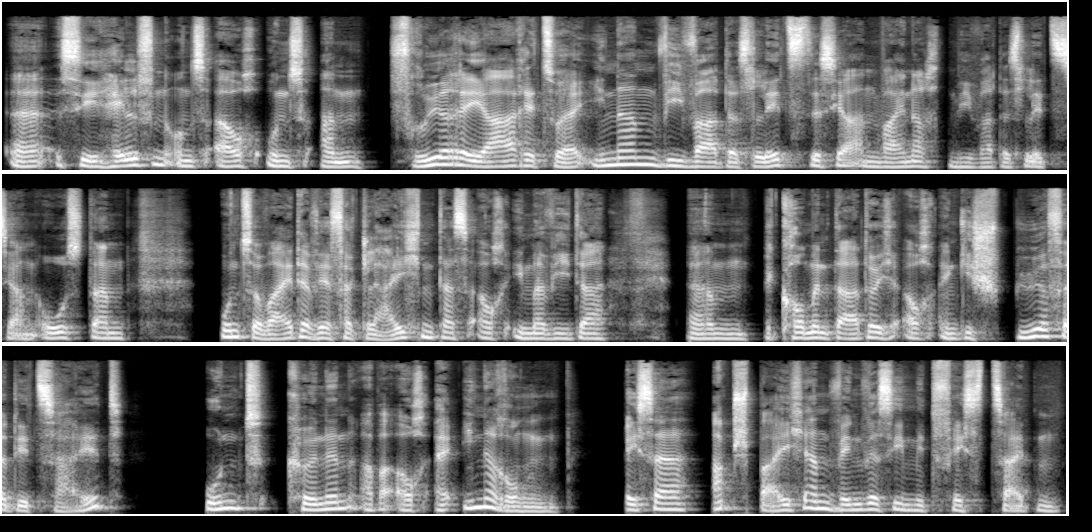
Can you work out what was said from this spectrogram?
Äh, sie helfen uns auch, uns an frühere Jahre zu erinnern. Wie war das letztes Jahr an Weihnachten? Wie war das letztes Jahr an Ostern? Und so weiter. Wir vergleichen das auch immer wieder, ähm, bekommen dadurch auch ein Gespür für die Zeit und können aber auch Erinnerungen besser abspeichern, wenn wir sie mit Festzeiten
